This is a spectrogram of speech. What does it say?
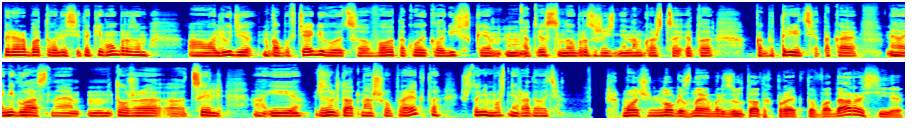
перерабатывались. И таким образом э, люди ну, как бы втягиваются в такой экологически ответственный образ жизни. Нам кажется, это как бы третья такая э, негласная э, тоже цель э, и результат нашего проекта, что не может не радовать. Мы очень много знаем о результатах проекта «Вода России».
